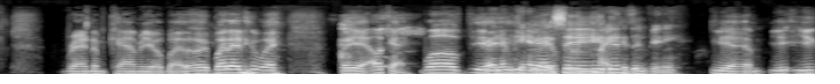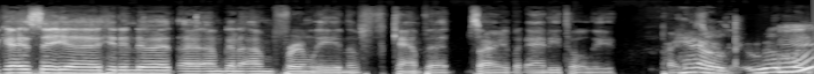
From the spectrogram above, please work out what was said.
random cameo, by the way. But anyway, but yeah, okay. Well, you, random you guys say from he my didn't. Vinny. Yeah, you, you guys say uh, he didn't do it. I, I'm gonna. I'm firmly in the camp that sorry, but Andy totally. Harold, real quick,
